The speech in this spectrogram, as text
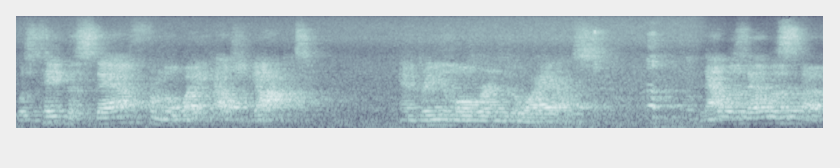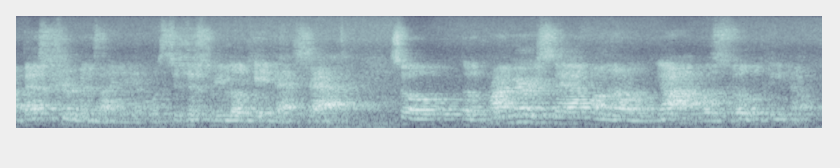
was take the staff from the White House yacht and bring them over into the White House. And that was that was uh, Truman's idea was to just relocate that staff. So the primary staff on the yacht was Filipino.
